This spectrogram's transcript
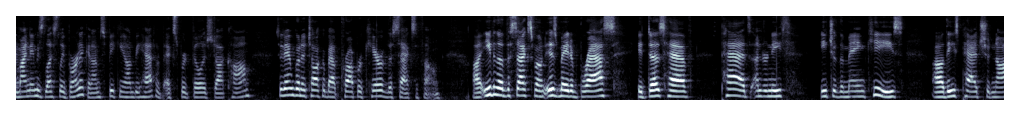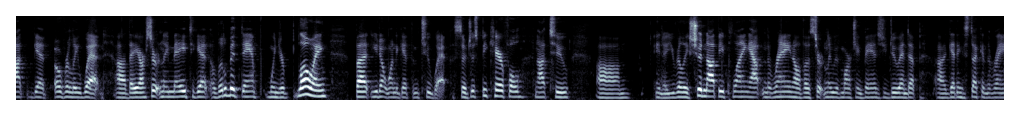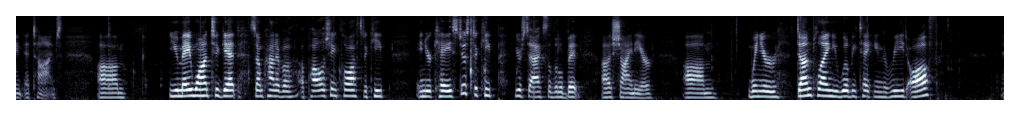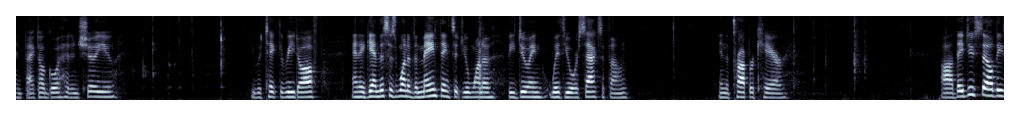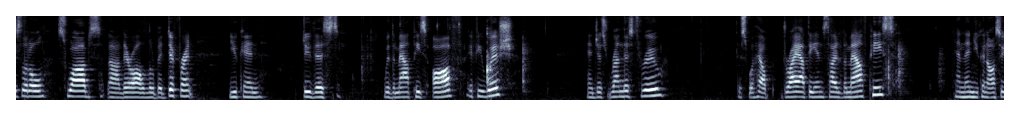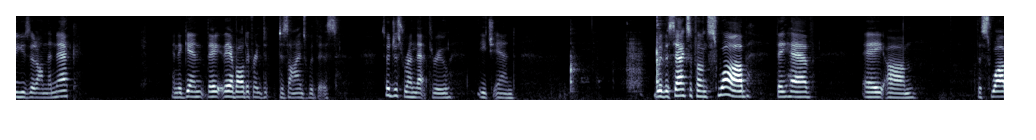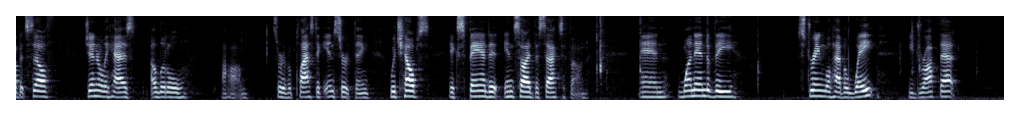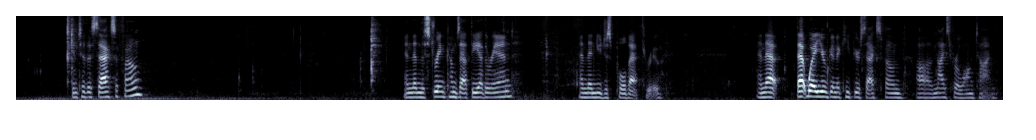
my name is Leslie Burnick and I'm speaking on behalf of ExpertVillage.com. Today I'm going to talk about proper care of the saxophone. Uh, even though the saxophone is made of brass, it does have pads underneath each of the main keys. Uh, these pads should not get overly wet. Uh, they are certainly made to get a little bit damp when you're blowing, but you don't want to get them too wet. So just be careful not to um, you know, you really should not be playing out in the rain, although certainly with marching bands you do end up uh, getting stuck in the rain at times. Um, you may want to get some kind of a, a, polishing cloth to keep in your case, just to keep your sax a little bit uh, shinier. Um, when you're done playing, you will be taking the reed off. In fact, I'll go ahead and show you. You would take the reed off. And again, this is one of the main things that you'll want to be doing with your saxophone in the proper care. Uh, they do sell these little swabs. Uh, they're all a little bit different. You can do this with the mouthpiece off if you wish and just run this through. This will help dry out the inside of the mouthpiece. And then you can also use it on the neck. And again, they, they have all different designs with this. So just run that through each end. With the saxophone swab, they have a, um, the swab itself generally has a little um, sort of a plastic insert thing, which helps expand it inside the saxophone. And one end of the string will have a weight. You drop that into the saxophone. And then the string comes out the other end, and then you just pull that through. And that, that way you're going to keep your saxophone uh, nice for a long time.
